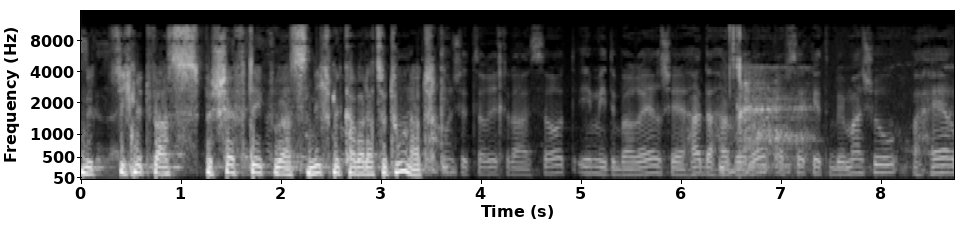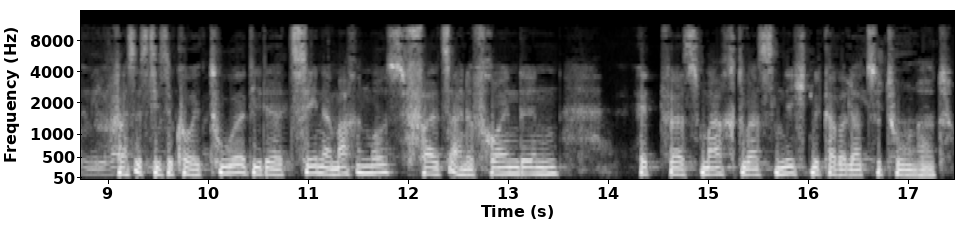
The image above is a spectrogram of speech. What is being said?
mit, sich mit was beschäftigt, was nicht mit Kabbalah zu tun hat. Was ist diese Korrektur, die der Zehner machen muss, falls eine Freundin etwas macht, was nicht mit Kabbalah zu tun hat?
